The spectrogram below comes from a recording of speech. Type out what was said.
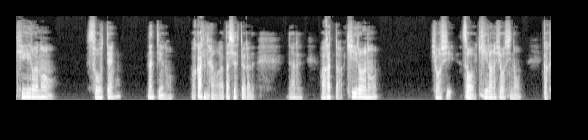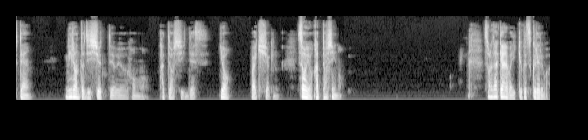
黄色の、総点なんていうの？わかんない。私だってわかんない。わかった。黄色の表紙。そう、黄色の表紙の楽天。理論と実習っていう本を買ってほしいんです。よ、by 岸陽伸。そうよ、買ってほしいの。それだけあれば一曲作れるわ、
